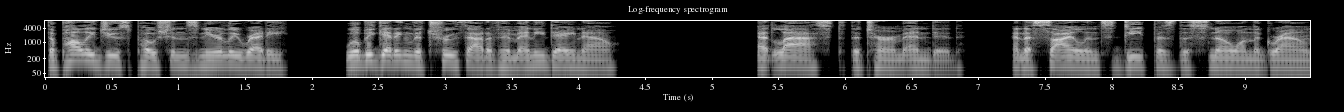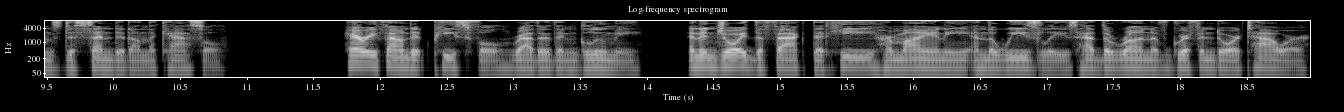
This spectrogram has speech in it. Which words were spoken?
The polyjuice potion's nearly ready. We'll be getting the truth out of him any day now. At last, the term ended, and a silence deep as the snow on the grounds descended on the castle. Harry found it peaceful rather than gloomy, and enjoyed the fact that he, Hermione, and the Weasleys had the run of Gryffindor Tower,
